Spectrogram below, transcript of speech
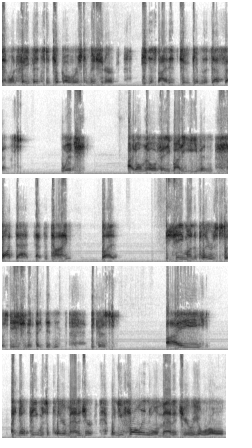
And when Fay Vincent took over as commissioner, he decided to give him the death sentence, which I don't know if anybody even thought that at the time, but shame on the Players Association if they didn't, because I I know Pete was a player manager. When you fall into a managerial role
